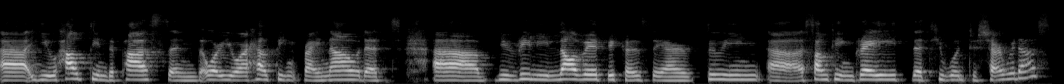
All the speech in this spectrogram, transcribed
uh, you helped in the past and or you are helping right now that uh, you really love it because they are doing uh, something great that you want to share with us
